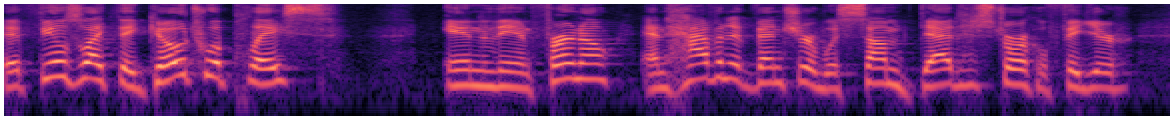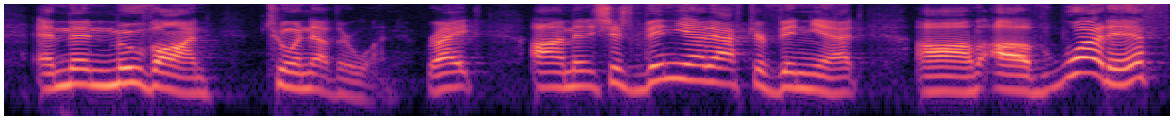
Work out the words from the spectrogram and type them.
It feels like they go to a place in the Inferno and have an adventure with some dead historical figure and then move on to another one, right? Um, and it's just vignette after vignette um, of what if,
